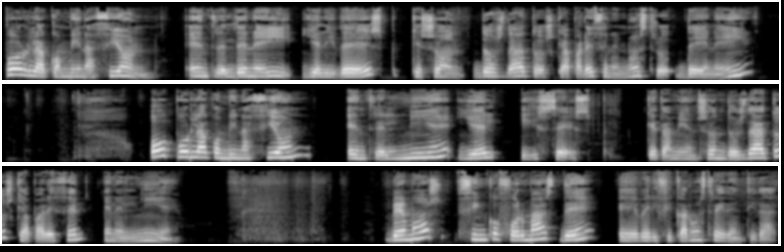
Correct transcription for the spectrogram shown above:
por la combinación entre el DNI y el IDESP, que son dos datos que aparecen en nuestro DNI, o por la combinación entre el NIE y el ISESP, que también son dos datos que aparecen en el NIE. Vemos cinco formas de eh, verificar nuestra identidad.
